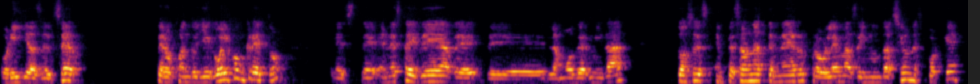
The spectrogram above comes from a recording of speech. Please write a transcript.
orillas del cerro. Pero cuando llegó el concreto, este, en esta idea de, de la modernidad, entonces empezaron a tener problemas de inundaciones. ¿Por qué?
